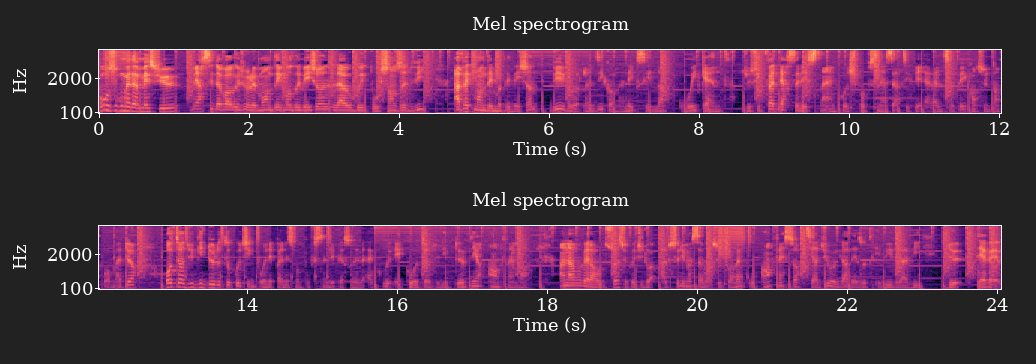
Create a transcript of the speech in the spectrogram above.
Bonjour mesdames, messieurs, merci d'avoir rejoint le Monday Motivation, la rubrique pour changer de vie. Avec Monday Motivation, vivre lundi comme un excellent week-end. Je suis Fader Célestin, coach professionnel certifié RNCP, consultant formateur, auteur du guide de l'auto-coaching pour un épanouissement professionnel et personnel accru et co-auteur du livre Devenir enfin moi. En avant vers la route de soi, ce que tu dois absolument savoir sur toi-même pour enfin sortir du regard des autres et vivre la vie de tes rêves.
